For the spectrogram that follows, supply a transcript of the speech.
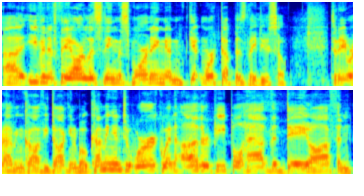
uh, even if they are listening this morning and getting worked up as they do so. Today we're having coffee talking about coming into work when other people have the day off. And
